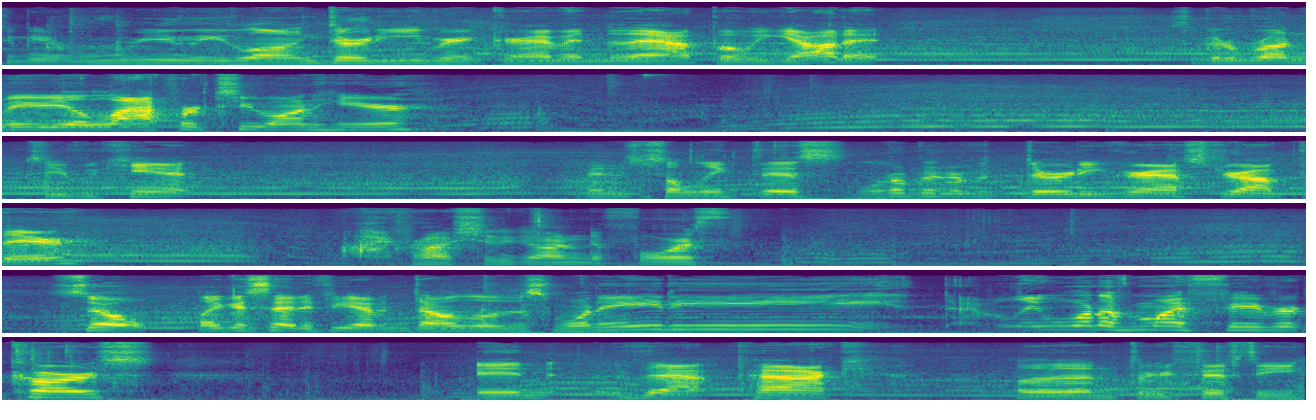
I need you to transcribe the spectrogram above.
It's gonna be a really long, dirty e-brake grab into that, but we got it. So I'm gonna run maybe a lap or two on here. See if we can't manage to link this. A little bit of a dirty grass drop there. I probably should have gone to fourth. So, like I said, if you haven't downloaded this 180, definitely one of my favorite cars in that pack, other than 350.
